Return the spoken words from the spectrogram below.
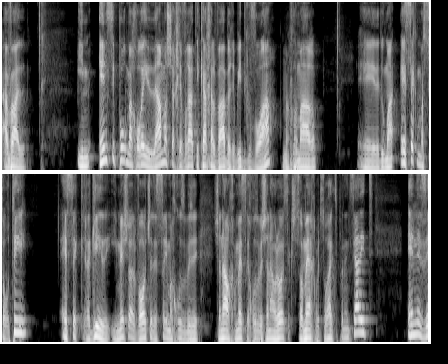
אבל אם אין סיפור מאחורי למה שהחברה תיקח הלוואה בריבית גבוהה, נכון. כלומר, אה, לדוגמה, עסק מסורתי, עסק רגיל, אם יש לו הלוואות של 20% בשנה או 15% בשנה, הוא לא עסק שצומח בצורה אקספוננציאלית, אין איזה,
